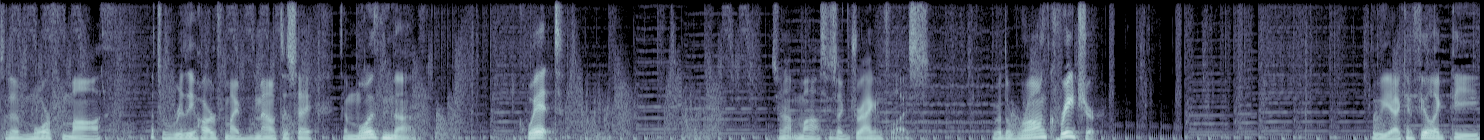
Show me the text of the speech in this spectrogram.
To the Morph Moth. That's really hard for my mouth to say. The Morph Moth. Quit! These are not moths, these are like dragonflies. You're the wrong creature. Ooh, yeah, I can feel like the...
